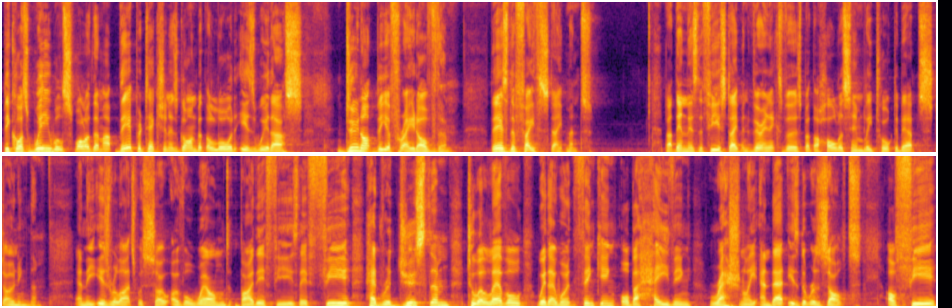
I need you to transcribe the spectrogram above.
because we will swallow them up. Their protection is gone, but the Lord is with us. Do not be afraid of them. There's the faith statement. But then there's the fear statement, very next verse. But the whole assembly talked about stoning them. And the Israelites were so overwhelmed by their fears. Their fear had reduced them to a level where they weren't thinking or behaving rationally. And that is the result of fear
